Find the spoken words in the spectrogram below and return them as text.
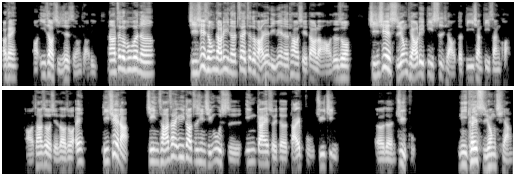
OK，哦，依照警械使用条例。那这个部分呢，警械使用条例呢，在这个法院里面呢，它有写到了哦，就是说警械使用条例第四条的第一项第三款，哦，它是有写到说，哎，的确啦，警察在遇到执行勤务时，应该随着逮捕拘禁。呃，人拒捕，你可以使用枪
